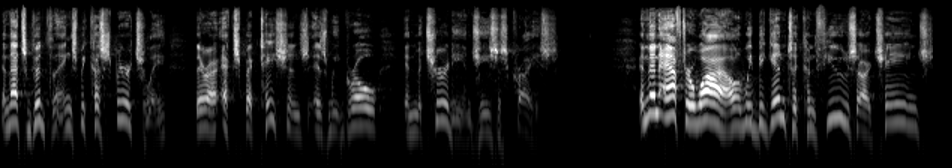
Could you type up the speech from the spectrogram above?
And that's good things because spiritually, there are expectations as we grow in maturity in Jesus Christ. And then after a while, we begin to confuse our changed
